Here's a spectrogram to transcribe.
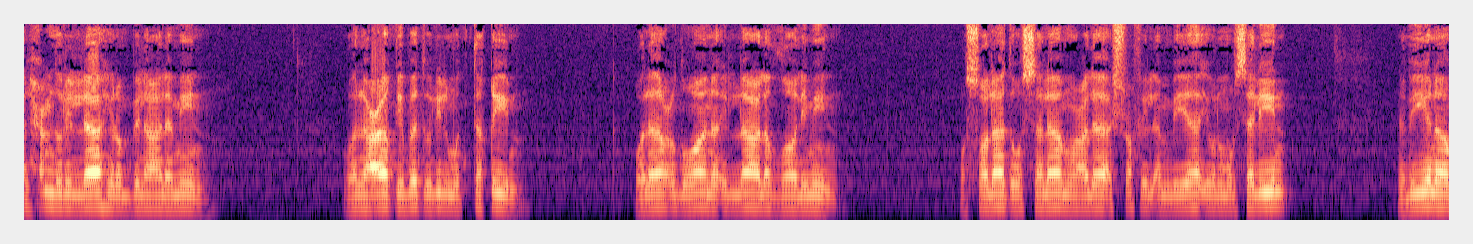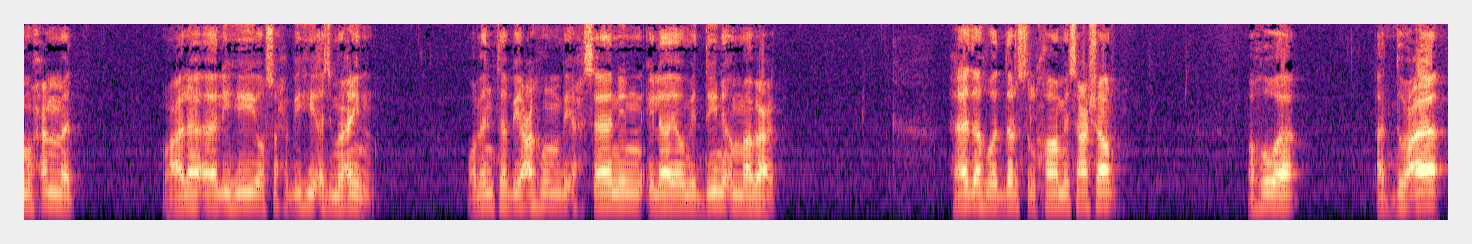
الحمد لله رب العالمين والعاقبة للمتقين ولا عضوان إلا على الظالمين والصلاة والسلام على أشرف الأنبياء والمرسلين نبينا محمد وعلى آله وصحبه أجمعين ومن تبعهم بإحسان إلى يوم الدين أما بعد. هذا هو الدرس الخامس عشر وهو الدعاء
